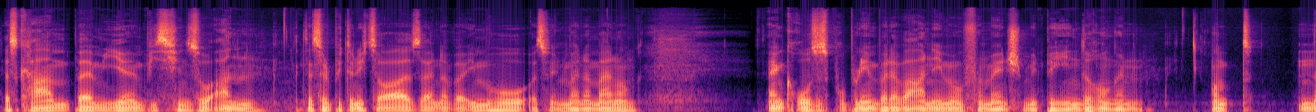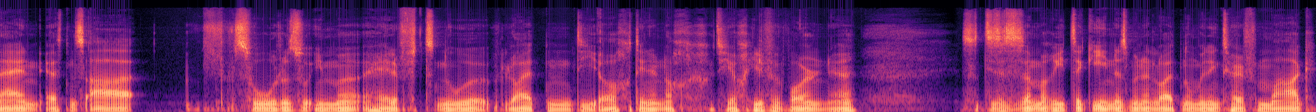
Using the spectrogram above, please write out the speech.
Das kam bei mir ein bisschen so an. Deshalb bitte nicht sauer sein, aber imho, also in meiner Meinung, ein großes Problem bei der Wahrnehmung von Menschen mit Behinderungen. Und nein, erstens A, so oder so immer helft nur Leuten, die auch, denen auch, die auch Hilfe wollen. Ja. So dieses Samariter-Gehen, dass man den Leuten unbedingt helfen mag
